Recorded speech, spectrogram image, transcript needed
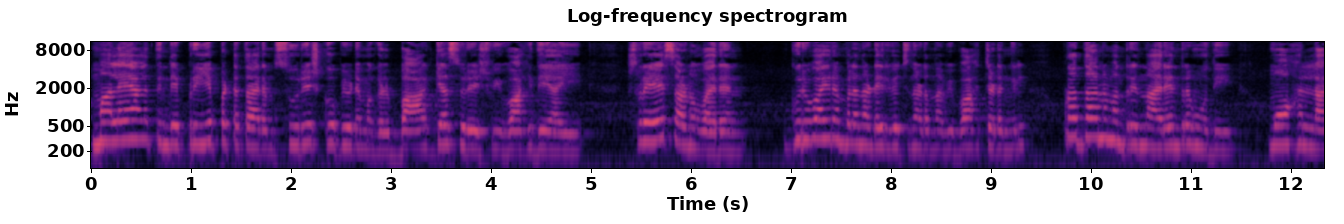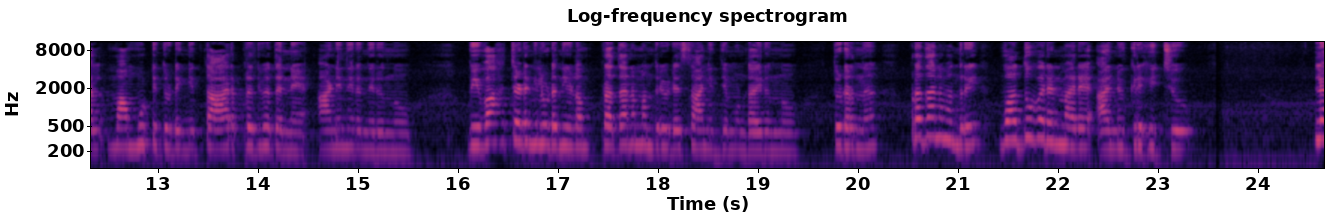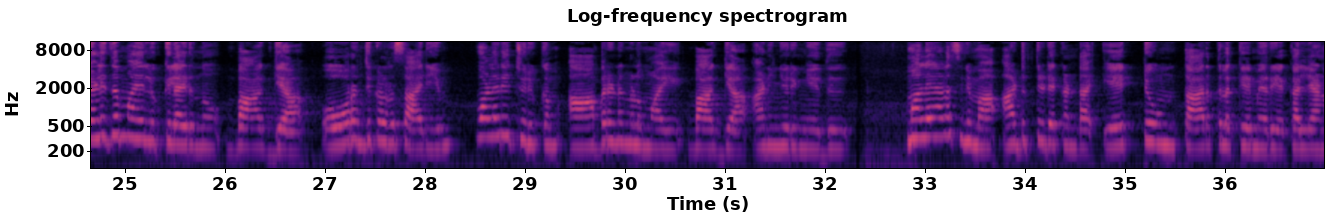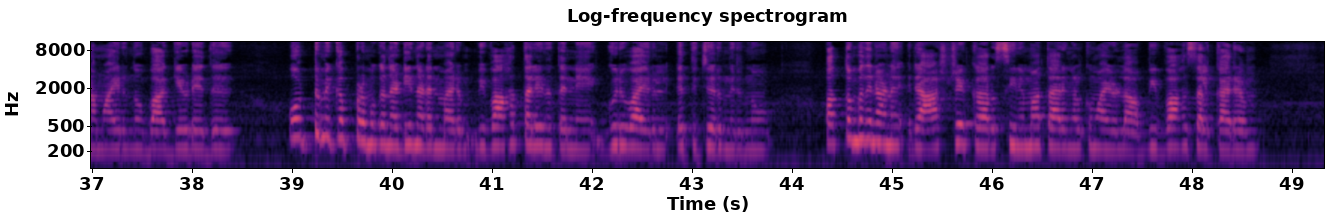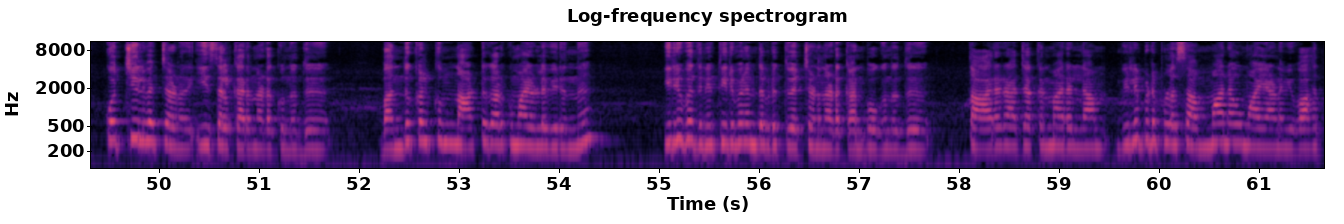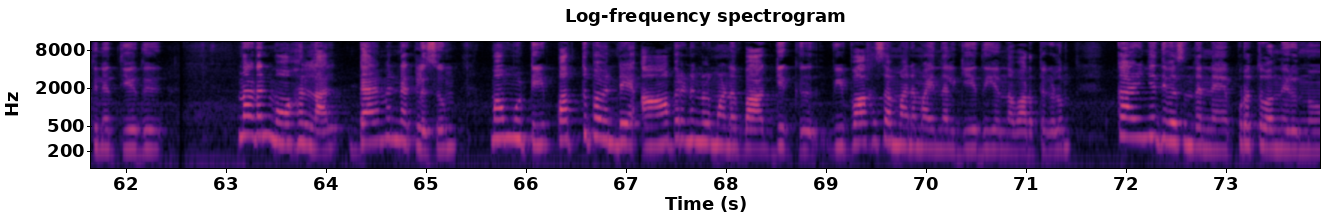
മലയാളത്തിന്റെ പ്രിയപ്പെട്ട താരം സുരേഷ് ഗോപിയുടെ മകൾ ഭാഗ്യ സുരേഷ് വിവാഹിതയായി. ശ്രേയസ് ആണ് വരൻ. ഗുരുവായൂർ അമ്പലനടയിൽ വെച്ച് നടന്ന വിവാഹ ചടങ്ങിൽ പ്രധാനമന്ത്രി നരേന്ദ്രമോദി മോഹൻലാൽ മമ്മൂട്ടി തുടങ്ങി താരപ്രതിമ തന്നെ അണിനിരന്നിരുന്നു. വിവാഹ ചടങ്ങിലുടനീളം പ്രധാനമന്ത്രിയുടെ സാന്നിധ്യം ഉണ്ടായിരുന്നു. തുടർന്ന് പ്രധാനമന്ത്രി വധുവരന്മാരെ അനുഗ്രഹിച്ചു. ലളിതമായ ലുക്കിലായിരുന്നു ഭാഗ്യ. ഓറഞ്ച് കളർ സാരിയും വളരെ ചുരുക്കം ആഭരണങ്ങളുമായി ഭാഗ്യ അണിഞ്ഞൊരുങ്ങിയത്. മലയാള സിനിമ അടുത്തിടെ കണ്ട ഏറ്റവും താരത്തിളക്കമേറിയ കല്യാണമായിരുന്നു ഭാഗ്യയുടേത്. ഒട്ടുമിക്ക പ്രമുഖ നടീനടന്മാരും വിവാഹത്തലേന്ന് തന്നെ ഗുരുവായൂരിൽ എത്തിച്ചേർന്നിരുന്നു. പത്തൊമ്പതിനാണ് രാഷ്ട്രീയക്കാർ സിനിമാ താരങ്ങൾക്കുമായുള്ള വിവാഹ സൽക്കാരം. കൊച്ചിയിൽ വെച്ചാണ് ഈ സൽക്കാരം നടക്കുന്നത്. ബന്ധുക്കൾക്കും നാട്ടുകാർക്കുമായുള്ള വിരുന്ന് ഇരുപതിന് തിരുവനന്തപുരത്ത് വെച്ചാണ് നടക്കാൻ പോകുന്നത്. താരരാജാക്കന്മാരെല്ലാം വിലപിടിപ്പുള്ള സമ്മാനവുമായാണ് വിവാഹത്തിനെത്തിയത്. നടൻ മോഹൻലാൽ ഡയമണ്ട് നെക്ലസും മമ്മൂട്ടി പത്ത് പവന്റെ ആഭരണങ്ങളുമാണ് ഭാഗ്യക്ക് വിവാഹ സമ്മാനമായി നൽകിയത് എന്ന വാർത്തകളും കഴിഞ്ഞ ദിവസം തന്നെ പുറത്തു വന്നിരുന്നു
